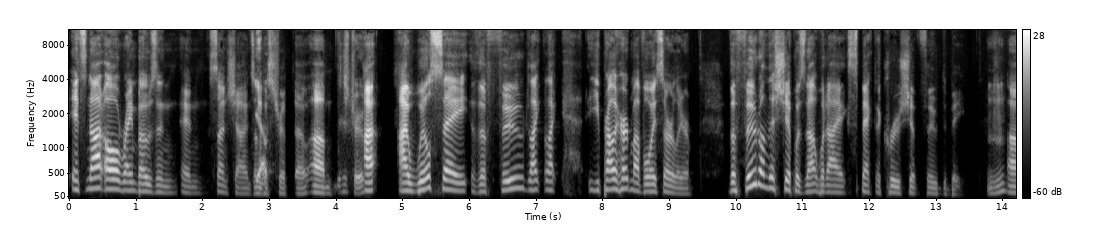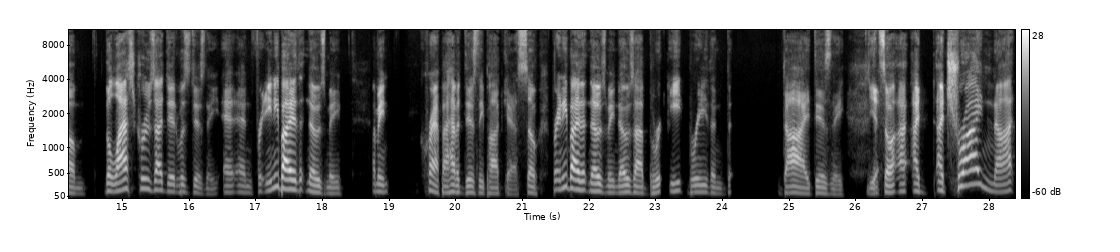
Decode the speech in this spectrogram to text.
it's not all rainbows and and sunshines on Yep. this trip though um this is true. I- i will say the food like like you probably heard my voice earlier the food on this ship was not what i expect a cruise ship food to be Mhm. um the last cruise i did was disney and, and for anybody that knows me i mean crap i have a disney podcast so for anybody that knows me knows i br- eat breathe and d- die disney Yeah. and so I, I I try not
